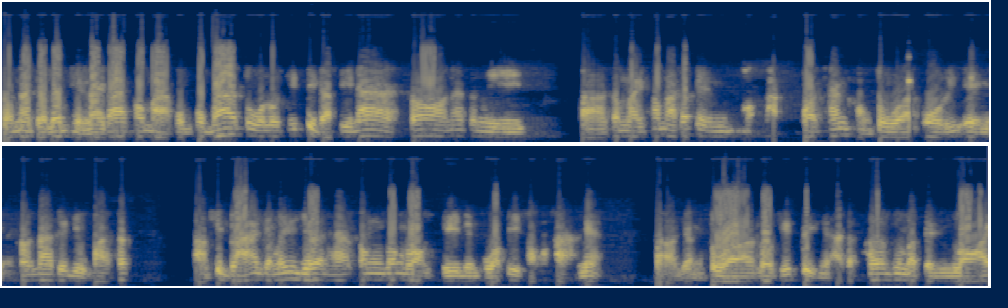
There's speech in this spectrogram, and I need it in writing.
ก็น่าจะเริ่มเห็นรายได้เข้ามา ผมผมว่าตัวโลจิสติกปีหน้าก็น่าจะมีอ่ากำไรเข้ามาก็เป็นพอร์ชั่นของตัวโอริเองเนี่ยก็น่าจะอยู่มาสักสามสิบล้านยังไม่ได้เยอะนะฮะต้องต้องลองอีกปีหนึ่งผมว่าปีสองสามเนี่ย อย่างตัวโลจิสติกส์เนี่ยอาจจะเพิ่มขึ้นมาเป็นร้อย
